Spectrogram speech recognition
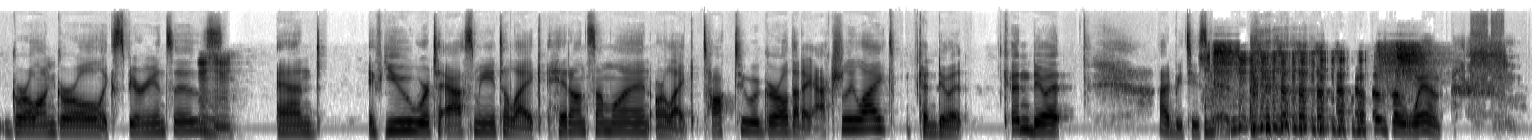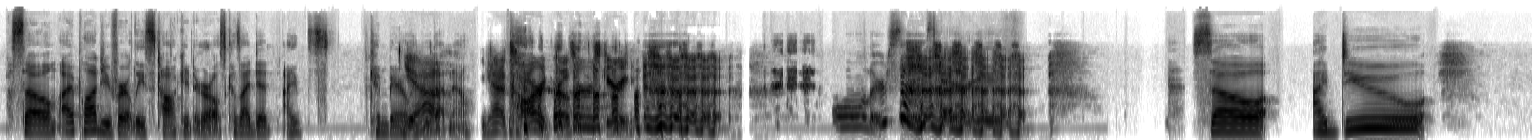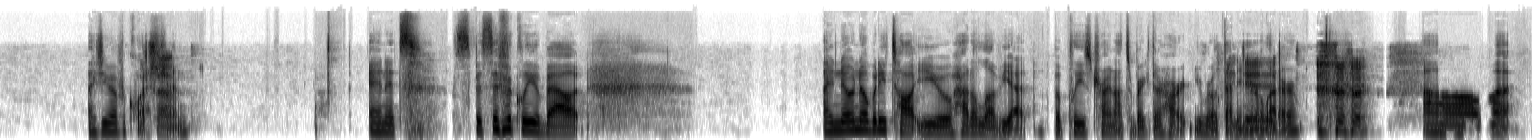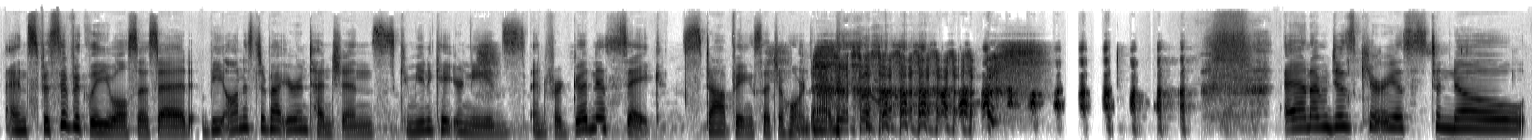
girl on girl experiences. Mm-hmm. And if you were to ask me to like hit on someone or like talk to a girl that I actually liked, couldn't do it. Couldn't do it. I'd be too scared. I was a wimp. So I applaud you for at least talking to girls because I did. I can barely yeah. do that now. Yeah, it's hard. girls are scary. oh, they're so scary. so I do. I do have a question, and it's specifically about. I know nobody taught you how to love yet, but please try not to break their heart. You wrote that I in did. your letter. Um, and specifically, you also said be honest about your intentions, communicate your needs, and for goodness sake, stop being such a horn dog. and I'm just curious to know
